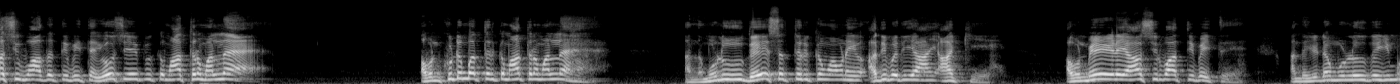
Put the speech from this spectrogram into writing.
ஆசிர்வாதத்தை வைத்த யோசிப்புக்கு மாத்திரமல்ல அவன் குடும்பத்திற்கு மாத்திரமல்ல அந்த முழு தேசத்திற்கும் அவனை அதிபதியாய் ஆக்கி அவன் மேலே ஆசீர்வாதத்தை வைத்து அந்த இடம் முழுவதையும்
